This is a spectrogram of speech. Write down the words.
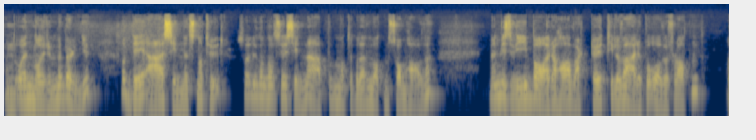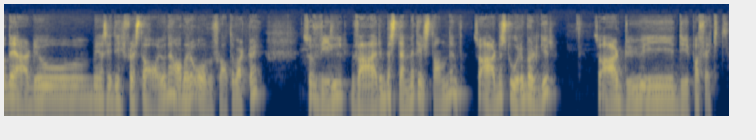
Mm. Og enorme bølger. Og det er sinnets natur. Så du kan godt si sinnet er på, måte på den måten som havet. Men hvis vi bare har verktøy til å være på overflaten, og det er det jo vil jeg si, De fleste har jo det, har bare overflateverktøy. Så vil været bestemme tilstanden din. Så er det store bølger, så er du i dyp affekt.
